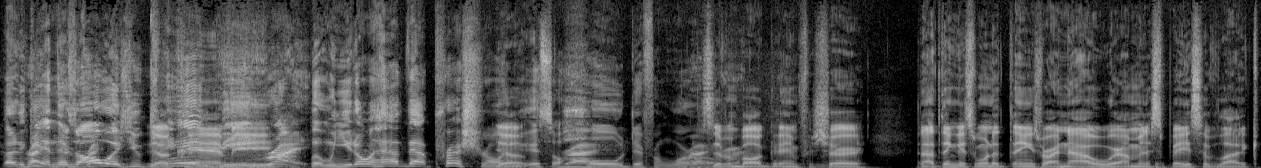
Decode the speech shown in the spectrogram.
but again, Right, there's right. always you Yo, can, can be, be. Right. But when you don't have that pressure on Yo. you, it's a Right. whole different world. It's a different ball game for sure. And I think it's one of the things right now where I'm in a space of like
